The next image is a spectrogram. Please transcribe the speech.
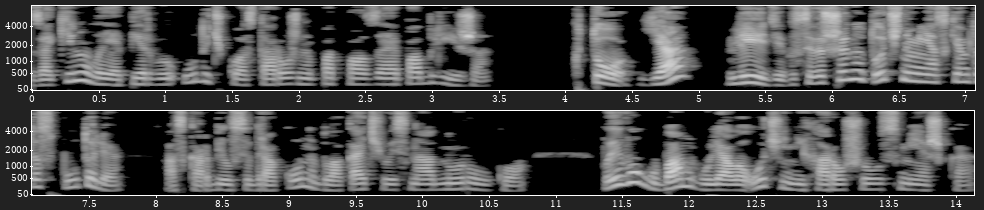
Закинула я первую удочку, осторожно подползая поближе. Кто? Я? Леди, вы совершенно точно меня с кем-то спутали. Оскорбился дракон, облокачиваясь на одну руку. По его губам гуляла очень нехорошая усмешка.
